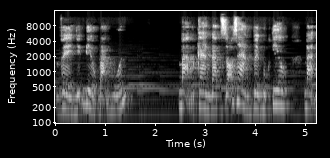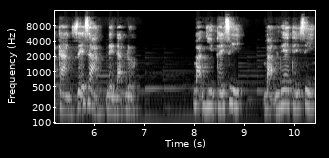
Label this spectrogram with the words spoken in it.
về những điều bạn muốn. Bạn càng đặt rõ ràng về mục tiêu, bạn càng dễ dàng để đạt được. Bạn nhìn thấy gì? Bạn nghe thấy gì?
